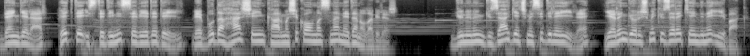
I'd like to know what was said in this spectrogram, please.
Dengeler, pek de istediğiniz seviyede değil ve bu da her şeyin karmaşık olmasına neden olabilir. Gününün güzel geçmesi dileğiyle, yarın görüşmek üzere kendine iyi bak.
